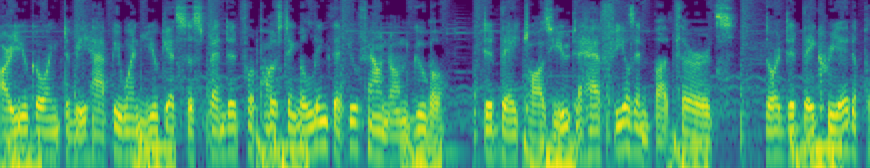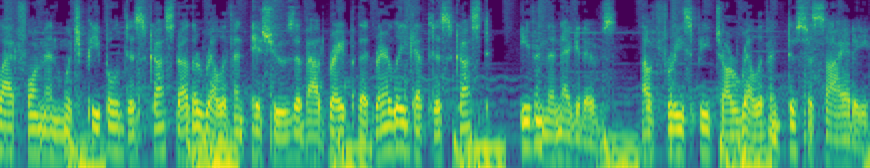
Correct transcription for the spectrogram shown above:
Are you going to be happy when you get suspended for posting a link that you found on Google? Did they cause you to have feels and butt thirds? Or did they create a platform in which people discussed other relevant issues about rape that rarely get discussed? Even the negatives of free speech are relevant to society.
